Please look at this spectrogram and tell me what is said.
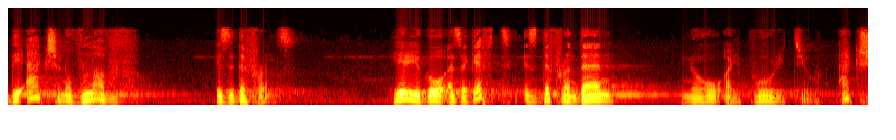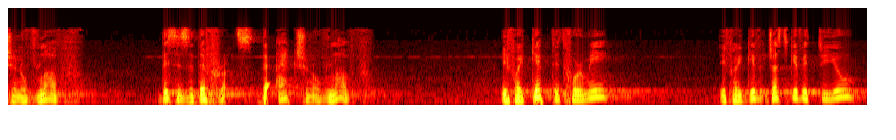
The action of love is the difference. Here you go as a gift is different than no, I pour it to you. Action of love. This is the difference. The action of love. If I kept it for me, if I give just give it to you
